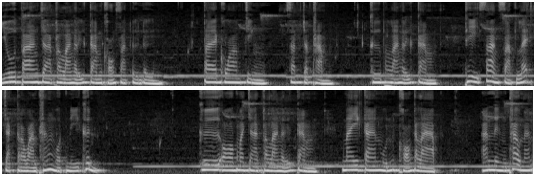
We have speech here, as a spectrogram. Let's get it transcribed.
อยู่ต่างจากพลังหรือกรรมของสัตว์อื่นๆ แต่ความจริง สัจธรรม คือพลังหรือกรรม ที่สร้างสัตว์และจักรวาลทั้งหมดนี้ขึ้น คือออกมาจากพลังหรือกรรม ในการหมุนของกลาบ อันหนึ่งเท่านั้น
